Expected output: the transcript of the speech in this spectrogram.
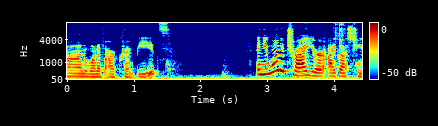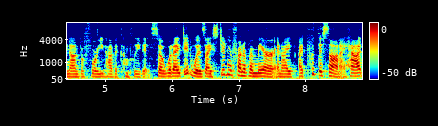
on one of our crimp beads. And you want to try your eyeglass chain on before you have it completed. So what I did was I stood in front of a mirror and I, I put this on. I had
